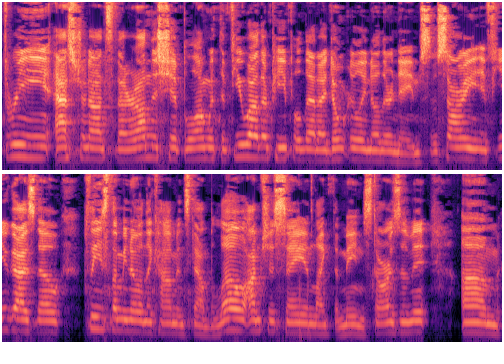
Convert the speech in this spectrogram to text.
three astronauts that are on the ship along with a few other people that I don't really know their names. So sorry if you guys know, please let me know in the comments down below. I'm just saying like the main stars of it. Um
